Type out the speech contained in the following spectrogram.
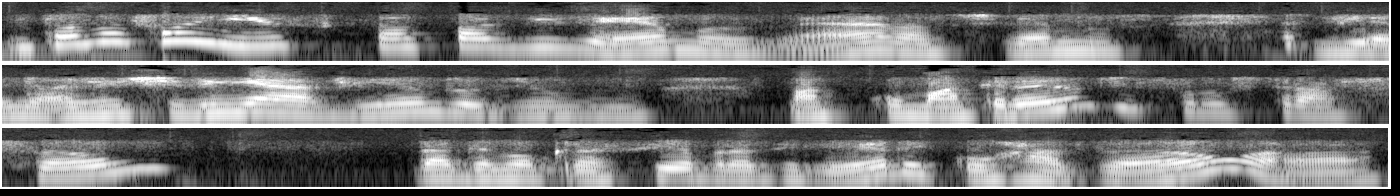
Então não foi isso que nós vivemos, né? Nós tivemos, a gente vinha vindo de um, uma, uma grande frustração da democracia brasileira e com razão, ela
